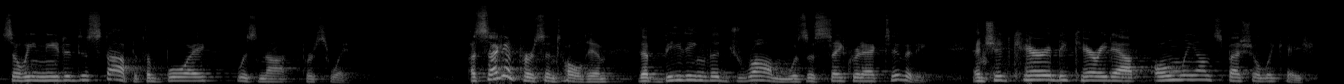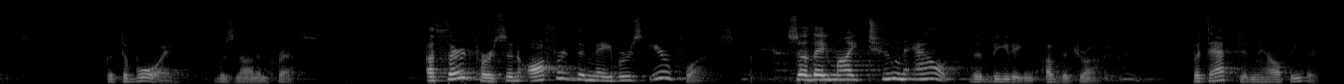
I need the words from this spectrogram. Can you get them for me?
so he needed to stop, but the boy was not persuaded. A second person told him that beating the drum was a sacred activity and should carry, be carried out only on special occasions. But the boy was not impressed. A third person offered the neighbors earplugs so they might tune out the beating of the drum. But that didn't help either.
